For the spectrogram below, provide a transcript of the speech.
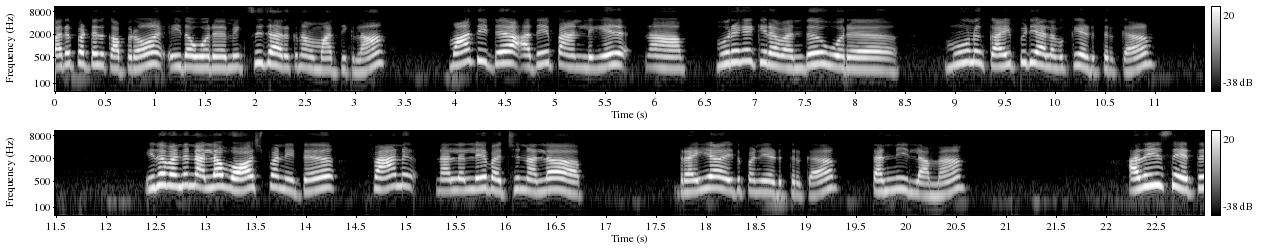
வறுப்பட்டதுக்கப்புறம் இதை ஒரு மிக்சி ஜாருக்கு நம்ம மாற்றிக்கலாம் மாற்றிட்டு அதே பேன்லேயே நான் முருங்கைக்கீரை வந்து ஒரு மூணு கைப்பிடி அளவுக்கு எடுத்திருக்கேன். இதை வந்து நல்லா வாஷ் பண்ணிவிட்டு ஃபேனு நல்லலே வச்சு நல்லா ட்ரையாக இது பண்ணி எடுத்திருக்கேன் தண்ணி இல்லாமல் அதையும் சேர்த்து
